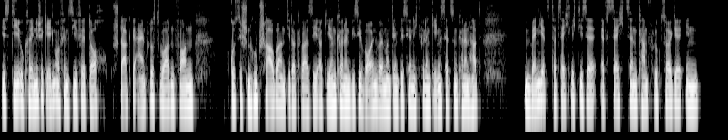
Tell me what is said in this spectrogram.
ist die ukrainische Gegenoffensive doch stark beeinflusst worden von russischen Hubschraubern, die da quasi agieren können, wie sie wollen, weil man dem bisher nicht viel entgegensetzen können hat. Wenn jetzt tatsächlich diese F-16 Kampfflugzeuge in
